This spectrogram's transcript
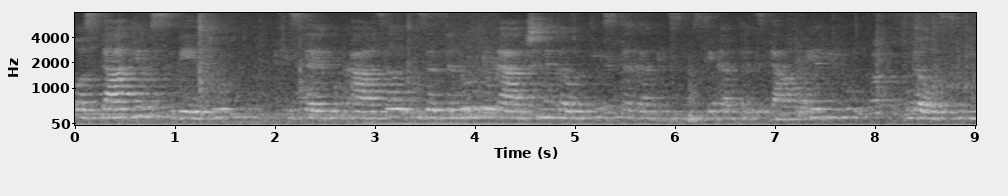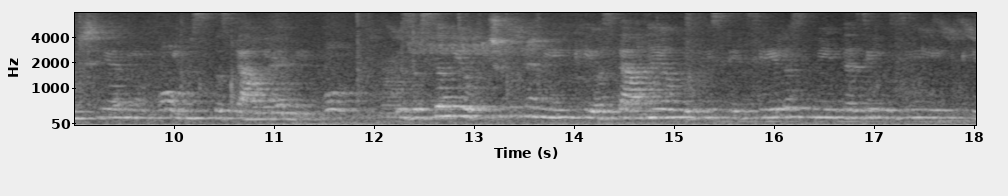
ostati v svetu, se je pokazal za zelo drugačnega od tistega, ki smo si ga predstavljali, ga osmišljali in vzpostavljali. Z vsemi občutnjami, ki ostanejo po tisti celostni deziluziji, ki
